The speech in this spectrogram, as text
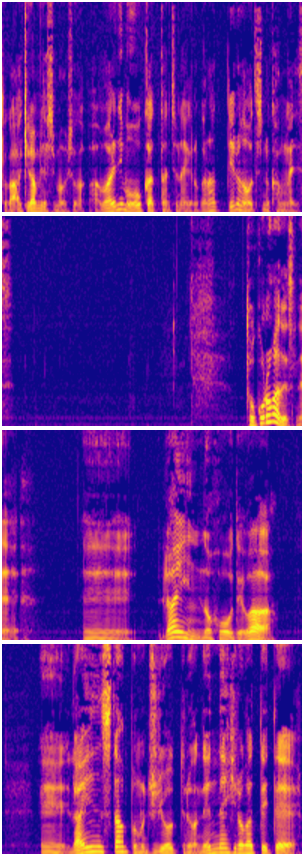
とか諦めてしまう人があまりにも多かったんじゃないのかなっていうのが私の考えです。ところがですね、えー LINE の方では、えー LINE スタンプの需要っていうのが年々広がっていて、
